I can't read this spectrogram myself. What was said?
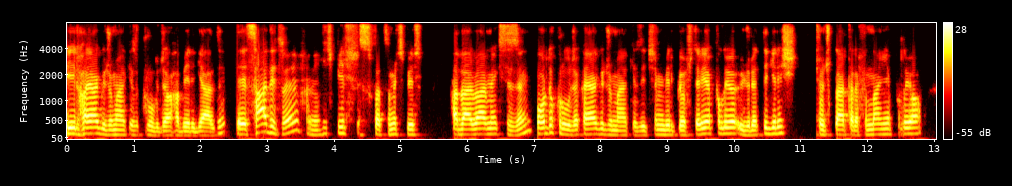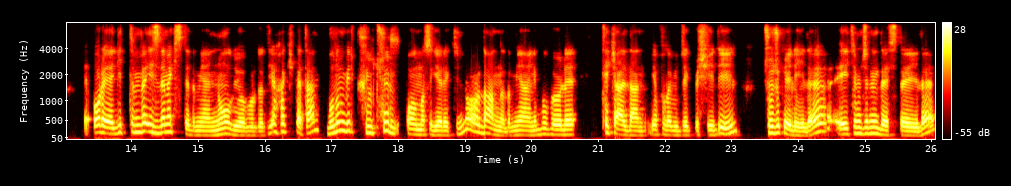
bir hayal gücü merkezi kurulacağı haberi geldi. E, sadece hani hiçbir sıfatım, hiçbir haber vermeksizin orada kurulacak hayal gücü merkezi için bir gösteri yapılıyor. Ücretli giriş çocuklar tarafından yapılıyor. E, oraya gittim ve izlemek istedim yani ne oluyor burada diye. Hakikaten bunun bir kültür olması gerektiğini orada anladım. Yani bu böyle tek elden yapılabilecek bir şey değil. Çocuk eliyle, eğitimcinin desteğiyle,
